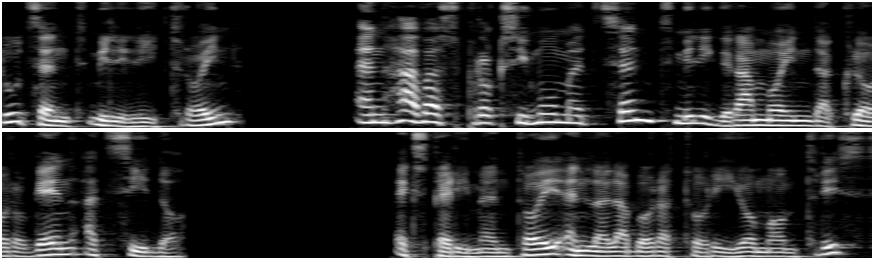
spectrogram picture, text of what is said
ducent millilitroin, en havas proximume cent milligrammoin da clorogen acido. Experimentoi en la laboratorio montris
